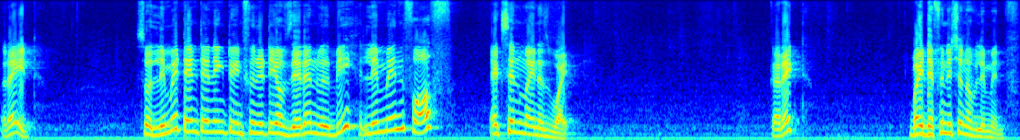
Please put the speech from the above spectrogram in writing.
Right. So, limit n tending to infinity of z n will be lim inf of x n minus y. Correct? By definition of lim inf.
